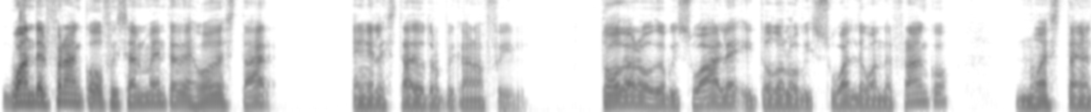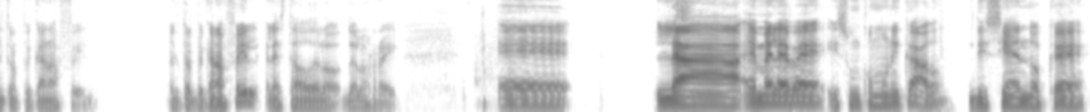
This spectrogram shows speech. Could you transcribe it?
Wander Franco oficialmente dejó de estar en el Estadio Tropicana Field. Todo lo audiovisuales y todo lo visual de Wander Franco no está en el Tropicana Field. El Tropicana Field, el estado de, lo- de los Reyes. Eh, la MLB hizo un comunicado diciendo que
